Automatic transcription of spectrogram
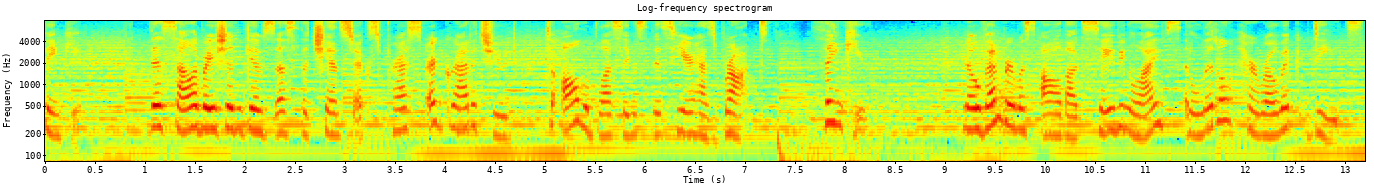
thank you. This celebration gives us the chance to express our gratitude to all the blessings this year has brought. Thank you. November was all about saving lives and little heroic deeds.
